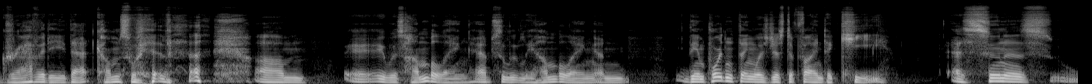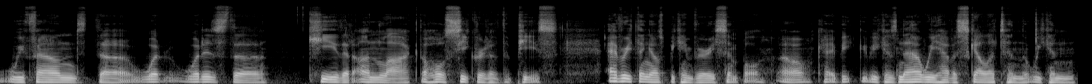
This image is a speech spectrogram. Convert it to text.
gravity that comes with. um, it, it was humbling, absolutely humbling, and the important thing was just to find a key as soon as we found the what what is the key that unlocked the whole secret of the piece, everything else became very simple. Oh, okay, Be- because now we have a skeleton that we can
